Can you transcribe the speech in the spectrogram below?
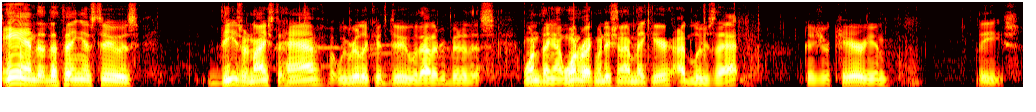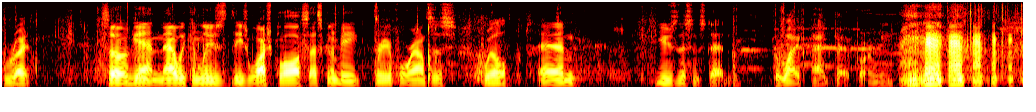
And the thing is too is these are nice to have, but we really could do without every bit of this. One thing, I- one recommendation I'd make here, I'd lose that because you're carrying these. Right. So again, now we can lose these washcloths. That's going to be three or four ounces, Well, and use this instead. the wife packed that for me.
